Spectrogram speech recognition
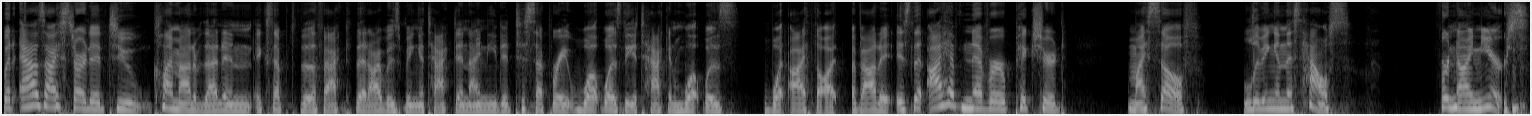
But as I started to climb out of that and accept the fact that I was being attacked and I needed to separate what was the attack and what was what I thought about it, is that I have never pictured myself living in this house for nine years.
